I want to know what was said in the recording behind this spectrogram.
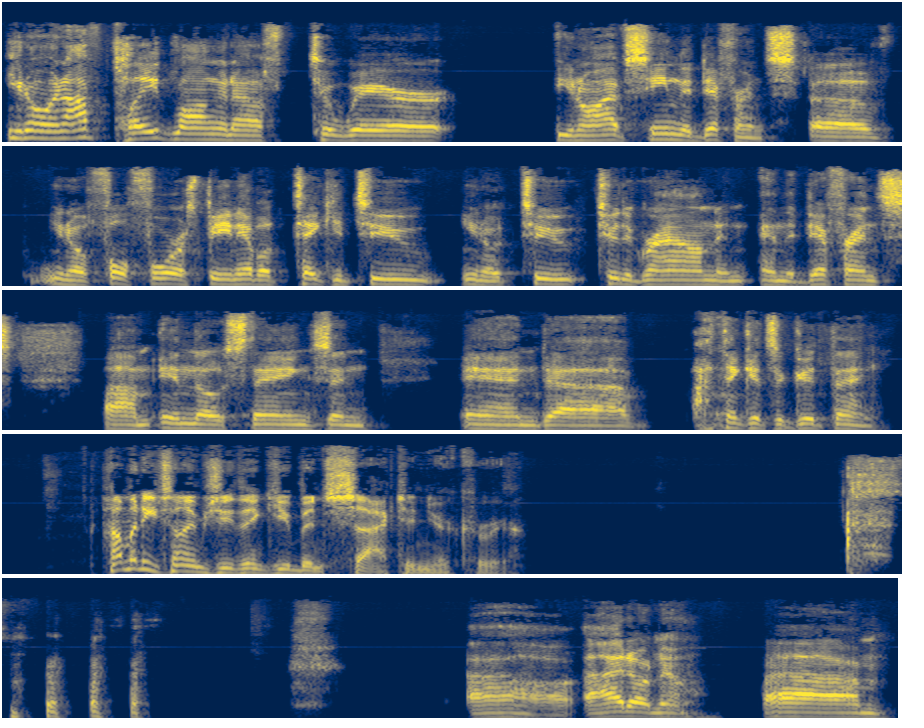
you know, and I've played long enough to where you know I've seen the difference of you know full force being able to take you to you know to to the ground and, and the difference um, in those things and and uh, I think it's a good thing. How many times do you think you've been sacked in your career? oh, I don't know. Um,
